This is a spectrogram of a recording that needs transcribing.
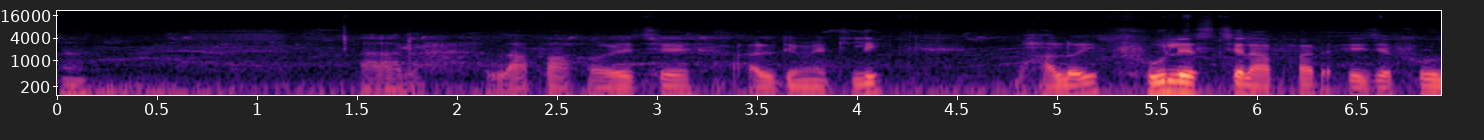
হ্যাঁ আর লাফা হয়েছে আলটিমেটলি ভালোই, ফুল এসছে লাফার, এই যে ফুল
